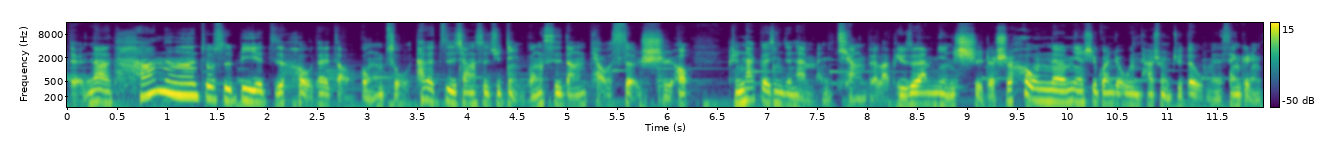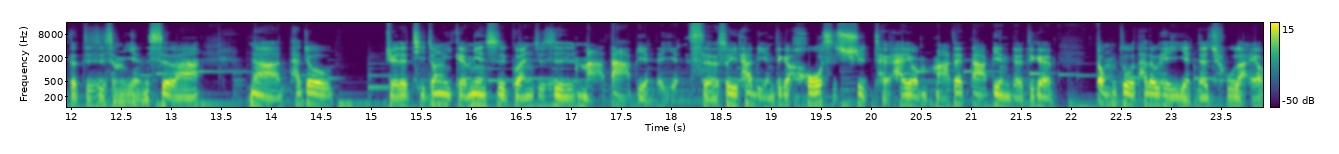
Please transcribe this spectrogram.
的。那他呢，就是毕业之后在找工作，他的志向是去电影公司当调色师哦。可是他个性真的还蛮强的啦，比如说在面试的时候呢，面试官就问他说：“你觉得我们三个人各自是什么颜色啊？”那他就觉得其中一个面试官就是马大便的颜色，所以他连这个 horse shit 还有马在大便的这个动作，他都可以演得出来哦。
